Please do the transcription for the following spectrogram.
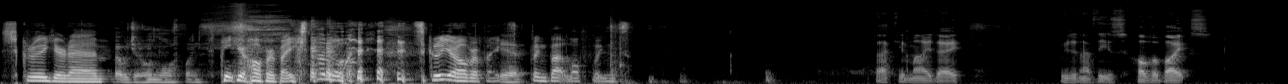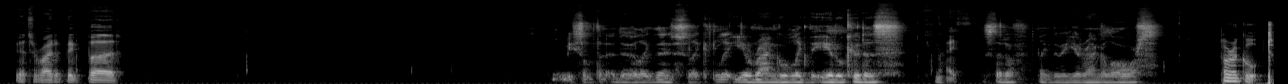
Screw your um, Build your own Loftwing. Get your hover bikes. No, no. Screw your hover bikes. Yeah. Bring back loft wings. Back in my day, we didn't have these hover bikes. We had to ride a big bird. Be something to do like this, like let you wrangle like the Aerocudas Nice. instead of like the way you wrangle a horse Or a goat.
